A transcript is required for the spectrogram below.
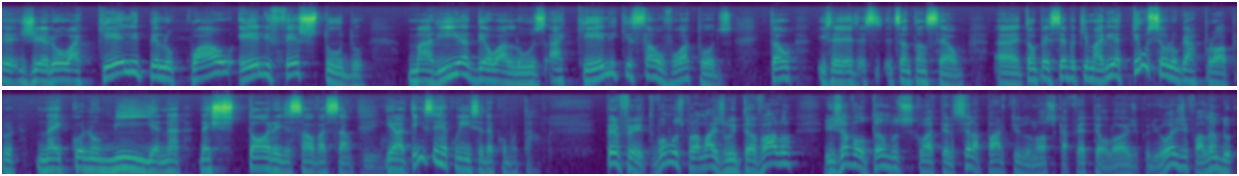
eh, gerou aquele pelo qual ele fez tudo. Maria deu à luz aquele que salvou a todos. Então, isso é de Santo Anselmo. É, então, perceba que Maria tem o seu lugar próprio na economia, na, na história de salvação. Uhum. E ela tem que ser reconhecida como tal. Perfeito. Vamos para mais um intervalo e já voltamos com a terceira parte do nosso Café Teológico de hoje, falando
